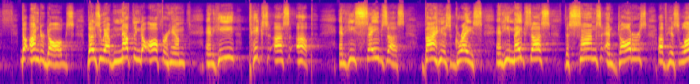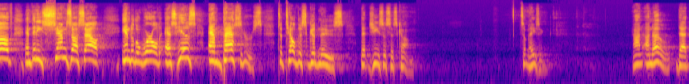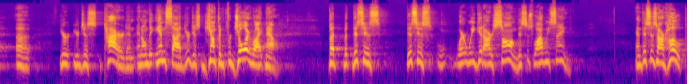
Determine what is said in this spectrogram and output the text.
the underdogs, those who have nothing to offer him, and he picks us up and he saves us by his grace and he makes us the sons and daughters of his love, and then he sends us out into the world as his ambassadors to tell this good news that Jesus has come. It's amazing. I, I know that uh, you're, you're just tired, and, and on the inside, you're just jumping for joy right now. But, but this, is, this is where we get our song. This is why we sing. And this is our hope.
